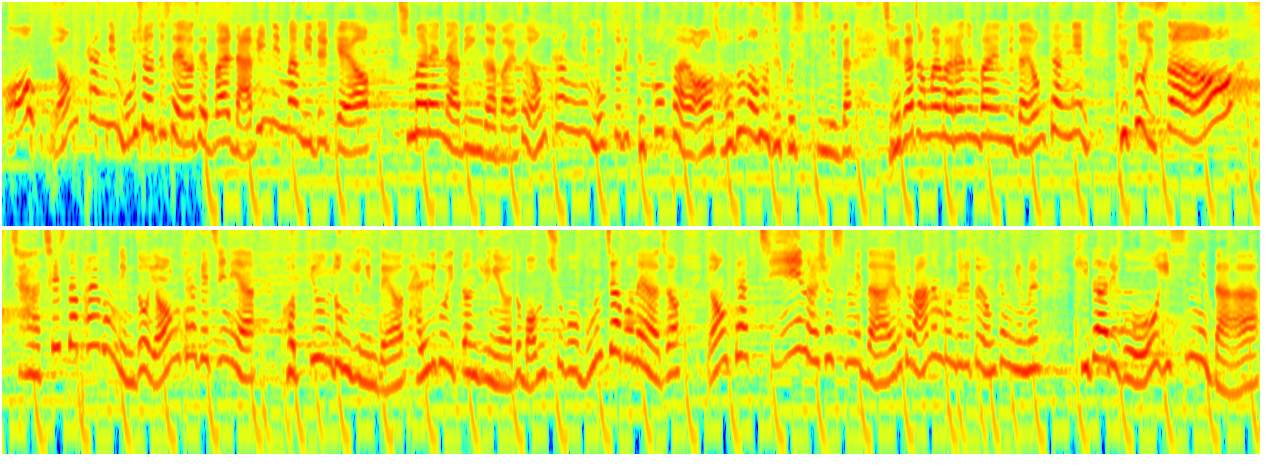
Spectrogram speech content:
꼭 영탁님 모셔주세요. 제발 나비님만 믿을게요. 주말엔 나비인가봐 해서 영탁님 목소리 듣고파요. 어, 저도 너무 듣고 싶습니다. 제가 정말 바라는 바입니다. 영탁님, 듣고 있어요? 자, 7480님도 영탁의 찐이야. 걷기 운동 중인데요. 달리고 있던 중이어도 멈추고 문자 보내야죠. 영탁 찐 하셨습니다. 이렇게 많은 분들이 또 영탁님을 기다리고 있습니다.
